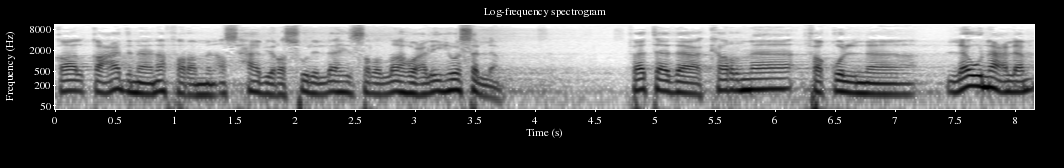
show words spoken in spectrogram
قال قعدنا نفرا من أصحاب رسول الله صلى الله عليه وسلم. فتذاكرنا فقلنا لو نعلم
